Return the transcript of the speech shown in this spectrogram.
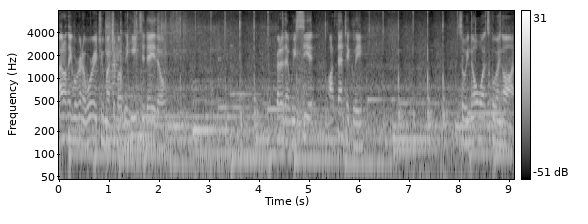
I don't think we're going to worry too much about the heat today, though. Better that we see it authentically so we know what's going on.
